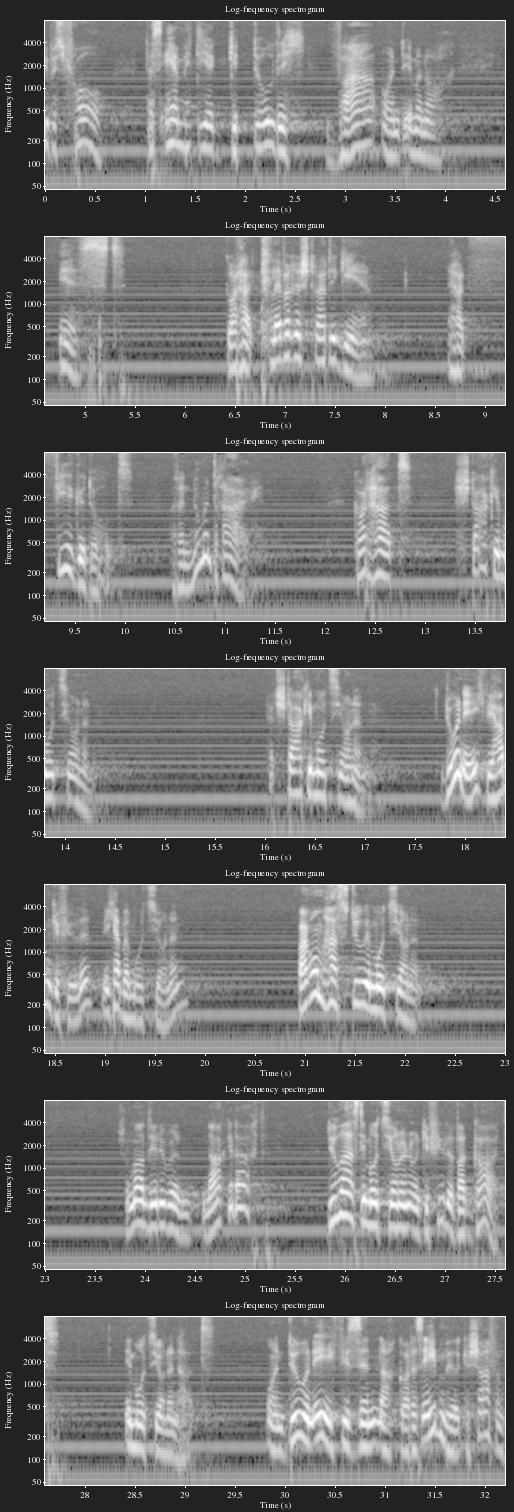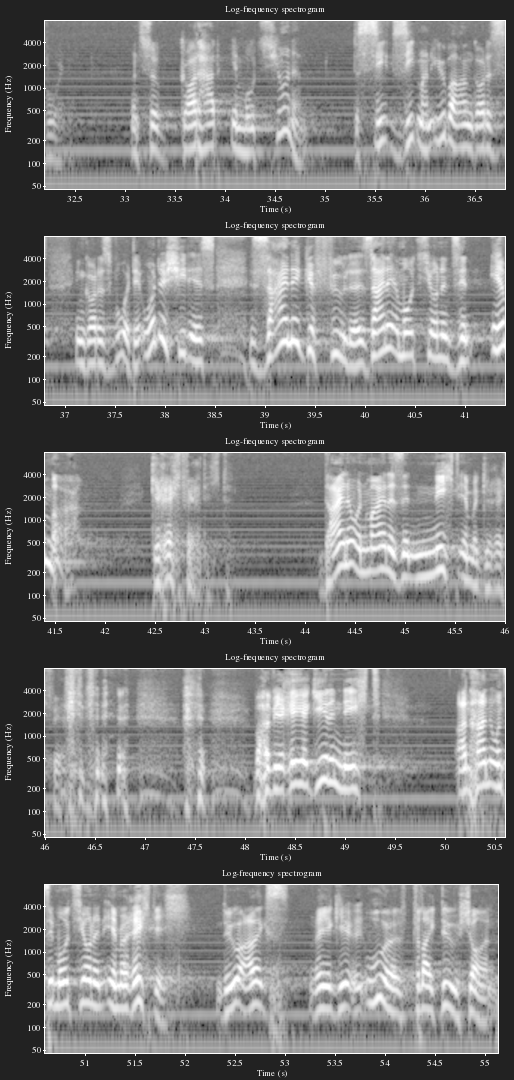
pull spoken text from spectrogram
Du bist froh, dass er mit dir geduldig war und immer noch ist. Gott hat clevere Strategien. Er hat viel Geduld. Aber Nummer drei, Gott hat starke Emotionen. Er hat starke Emotionen. Du und ich, wir haben Gefühle. Ich habe Emotionen. Warum hast du Emotionen? Schon mal darüber nachgedacht? Du hast Emotionen und Gefühle, weil Gott Emotionen hat. Und du und ich, wir sind nach Gottes Ebenbild geschaffen worden. Und so Gott hat Emotionen. Das sieht man überall in Gottes, in Gottes Wort. Der Unterschied ist, seine Gefühle, seine Emotionen sind immer gerechtfertigt. Deine und meine sind nicht immer gerechtfertigt. Weil wir reagieren nicht anhand unserer Emotionen immer richtig. Du, Alex, reagierst, uh, vielleicht du schon.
